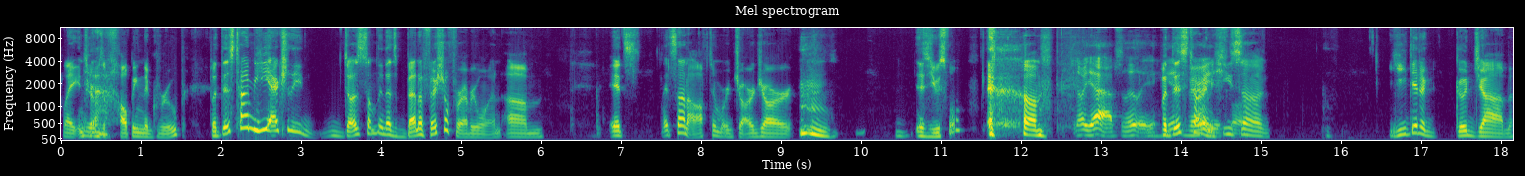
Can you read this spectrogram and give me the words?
like in terms Yeah. of helping the group. But this time he actually does something that's beneficial for everyone. Um, it's it's not often where Jar Jar is useful. um, No, yeah, absolutely. but He this time he's uh he did a good job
